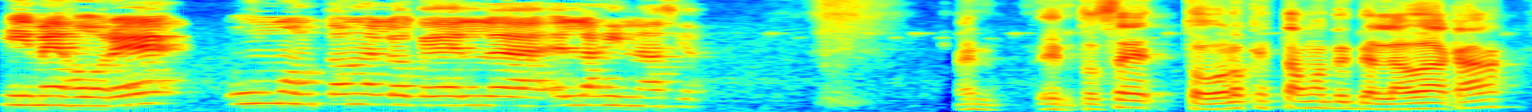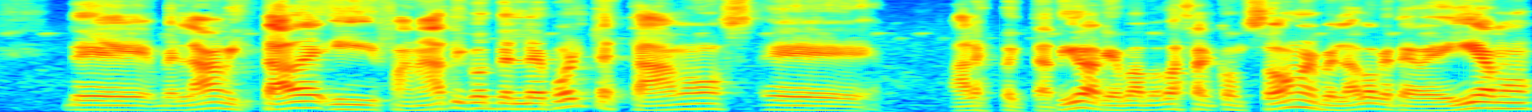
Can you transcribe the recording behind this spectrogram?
Y mejoré un montón en lo que es la, gimnasia. Entonces, todos los que estamos desde el lado de acá, de verdad, amistades y fanáticos del deporte, estábamos eh, a la expectativa qué va a pasar con Summer, ¿verdad? Porque te veíamos,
